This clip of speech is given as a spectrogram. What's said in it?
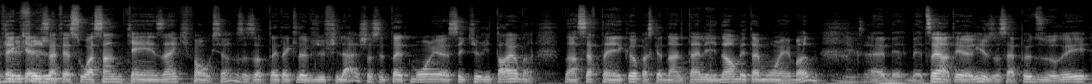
fait, ça, fait 75 ans qu'il fonctionne c'est ça peut-être avec le vieux filage ça c'est peut-être moins euh, sécuritaire dans, dans, certains cas parce que dans le temps les normes étaient moins bonnes. Euh, mais, mais tu sais en théorie je ça peut durer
